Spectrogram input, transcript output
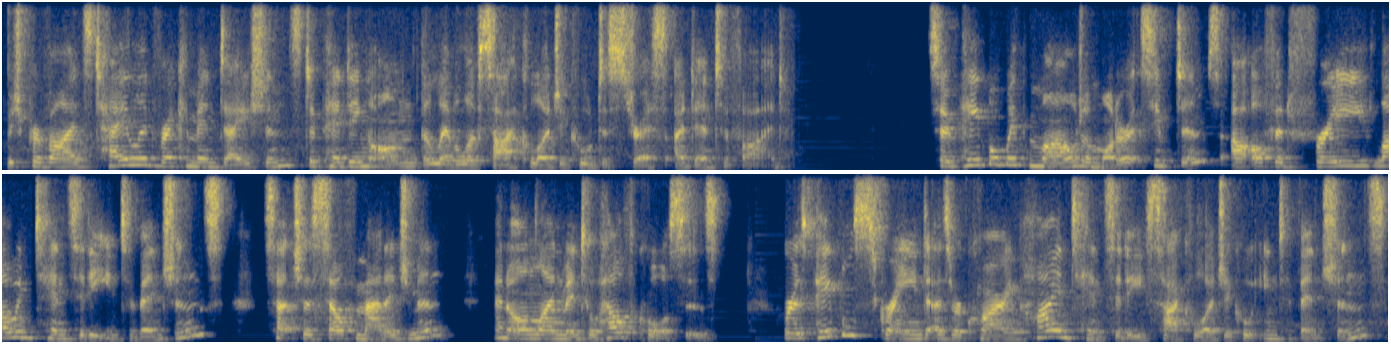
which provides tailored recommendations depending on the level of psychological distress identified. So, people with mild or moderate symptoms are offered free, low intensity interventions such as self management and online mental health courses, whereas people screened as requiring high intensity psychological interventions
